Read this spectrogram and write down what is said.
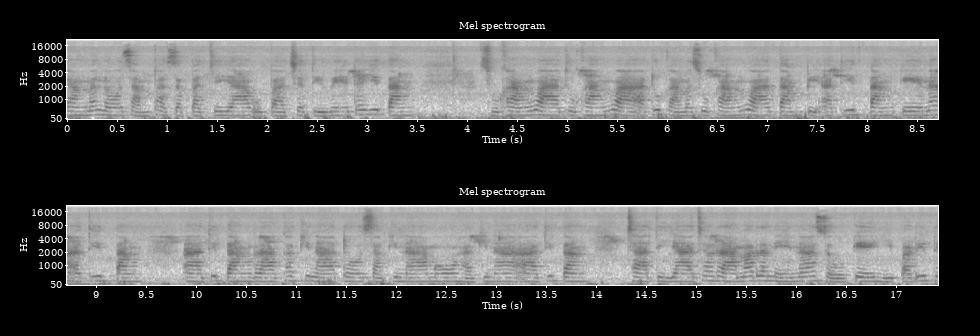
ทังมโนสัมผัสสปัจจยาอุปาชติเวทยิตัง สุขังวาทุขังวาอทุกขามสุขังวาตัมปิอาทิตตังเกนะอาทิตตัง อาทิตังราคคินาโทสักคินาโมหคินาอาทิตัง ชาติยาชรามรเนนาโสเกหิปริเท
